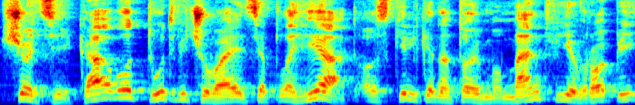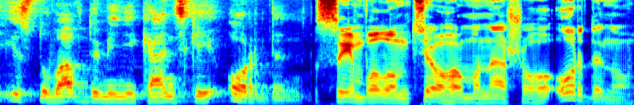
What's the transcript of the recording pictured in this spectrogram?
Що цікаво, тут відчувається плагіат, оскільки на той момент в Європі існував домініканський орден. Символом цього монашого ордену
